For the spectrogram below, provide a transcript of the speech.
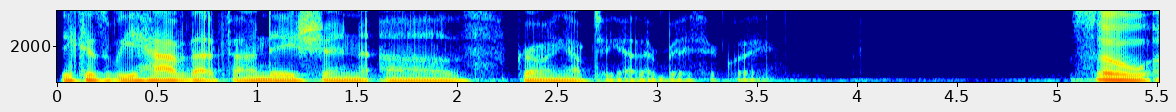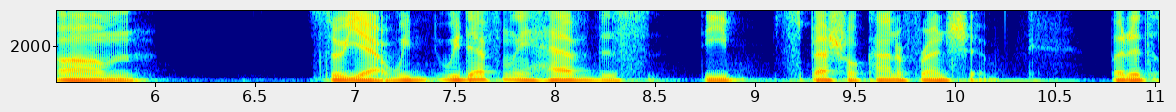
because we have that foundation of growing up together basically. So um so yeah, we we definitely have this deep, special kind of friendship, but it's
